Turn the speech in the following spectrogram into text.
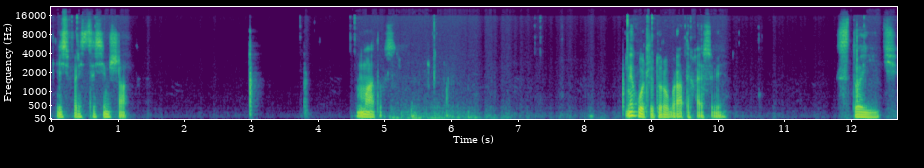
Якийсь ферзь це 7 шах. Матус. Не хочу туру брати, хай собі. Стоїть.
